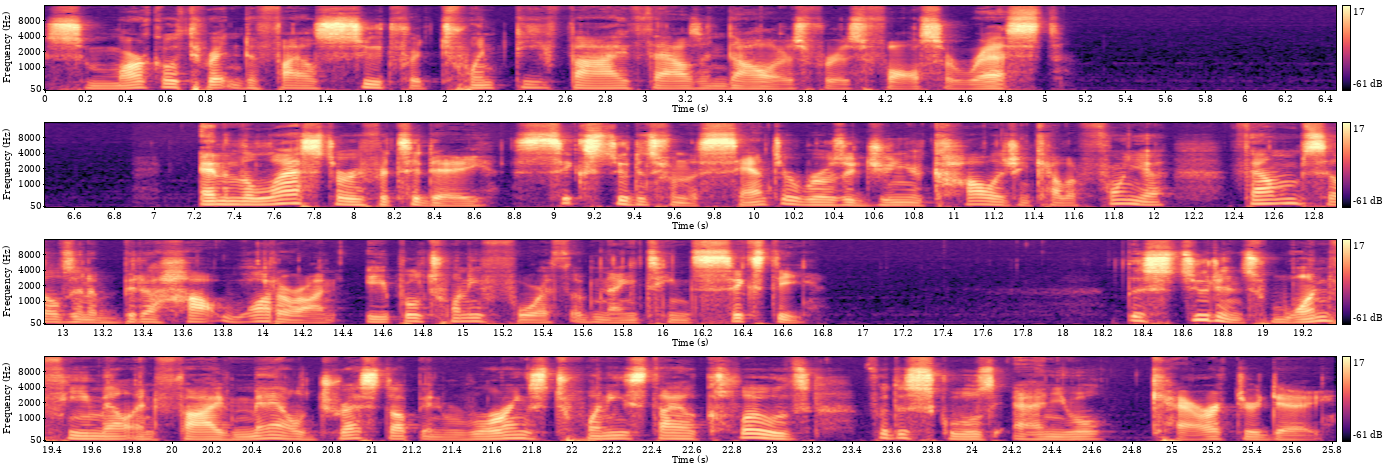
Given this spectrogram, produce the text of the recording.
Sammarco threatened to file suit for $25,000 for his false arrest. And in the last story for today, six students from the Santa Rosa Junior College in California found themselves in a bit of hot water on April 24th of 1960. The students, one female and five male, dressed up in Roaring's 20s style clothes for the school's annual Character Day.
